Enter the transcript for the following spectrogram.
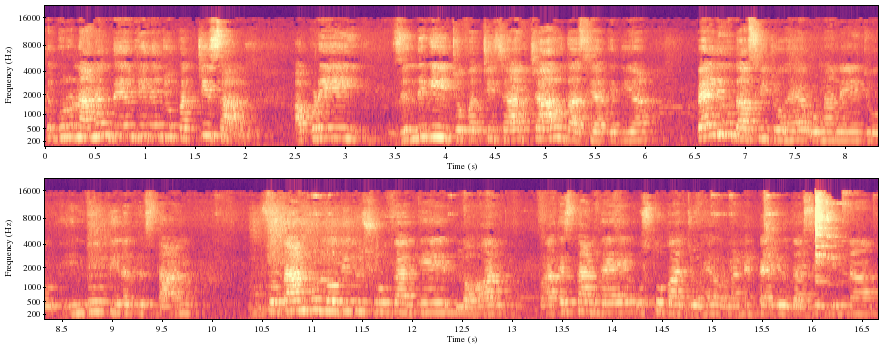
ਤੇ ਗੁਰੂ ਨਾਨਕ ਦੇਵ ਜੀ ਨੇ ਜੋ 25 ਸਾਲ ਆਪਣੀ ਜ਼ਿੰਦਗੀ ਜੋ 25 ਸਾਲ ਚਾਰ ਉਦਾਸੀਆਂ ਕੀਤੀਆਂ ਪਹਿਲੀ ਉਦਾਸੀ ਜੋ ਹੈ ਉਹਨਾਂ ਨੇ ਜੋ ਹਿੰਦੂ ਤੀਰਥ ਸਥਾਨ ਸੁਲਤਾਨਪੁਰ ਲੋਧੀ ਤੋਂ ਸ਼ੁਰੂ ਕਰਕੇ ਲਾਹੌਰ ਪਾਕਿਸਤਾਨ ਗਏ ਉਸ ਤੋਂ ਬਾਅਦ ਜੋ ਹੈ ਉਹਨਾਂ ਨੇ ਪਹਿਲੀ ਉਦਾਸੀ ਜਿੰਨਾ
